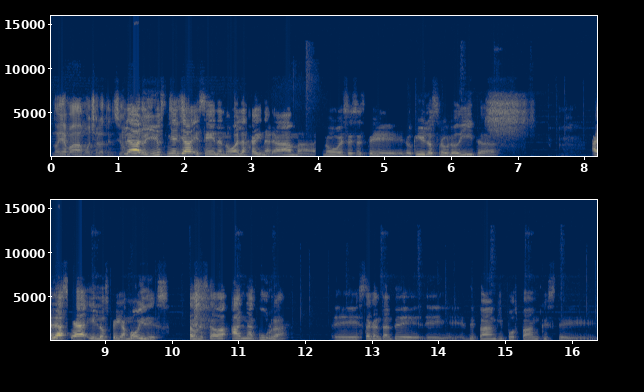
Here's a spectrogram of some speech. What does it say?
no llamaba mucho la atención. Claro, y ellos tenían ya escena, ¿no? Alaska y Narama, no, ese es este, lo que y los trogloditas, Alaska y los pegamoides, donde estaba Ana Curra, eh, esta cantante de, de punk y post-punk este,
